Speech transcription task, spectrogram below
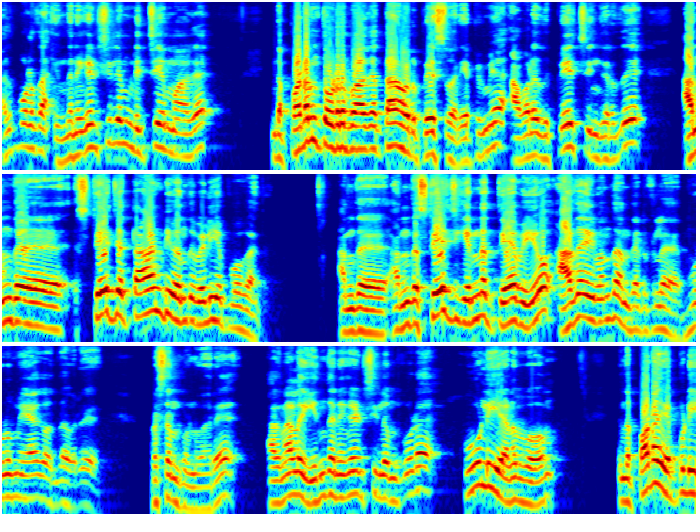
அது போல தான் இந்த நிகழ்ச்சியிலும் நிச்சயமாக இந்த படம் தொடர்பாகத்தான் அவர் பேசுவார். எப்பயுமே அவரது பேச்சுங்கிறது அந்த ஸ்டேஜை தாண்டி வந்து வெளியே போகாது. அந்த அந்த ஸ்டேஜுக்கு என்ன தேவையோ அதை வந்து அந்த இடத்துல முழுமையாக வந்து அவர் ப்ரெசன்ட் பண்ணுவார். அதனால் இந்த நிகழ்ச்சியிலும் கூட கூலி அனுபவம். இந்த படம் எப்படி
